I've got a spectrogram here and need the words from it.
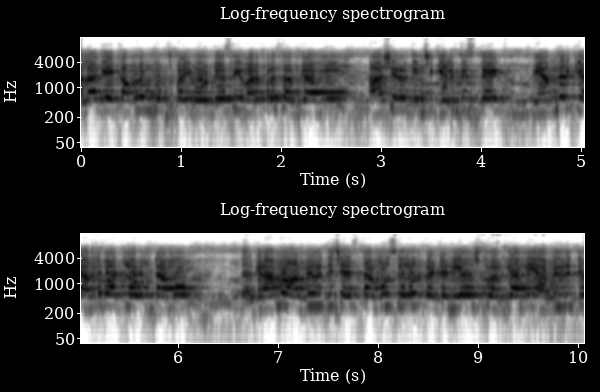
అలాగే కమలం గుర్తుపై ఓటేసి వరప్రసాద్ గారిని ఆశీర్వదించి గెలిపిస్తే మీ అందరికీ అందుబాటులో ఉంటాము. గ్రామం అభివృద్ధి చేస్తాము. సూలూరుపేట నియోజకవర్గాన్ని అభివృద్ధి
